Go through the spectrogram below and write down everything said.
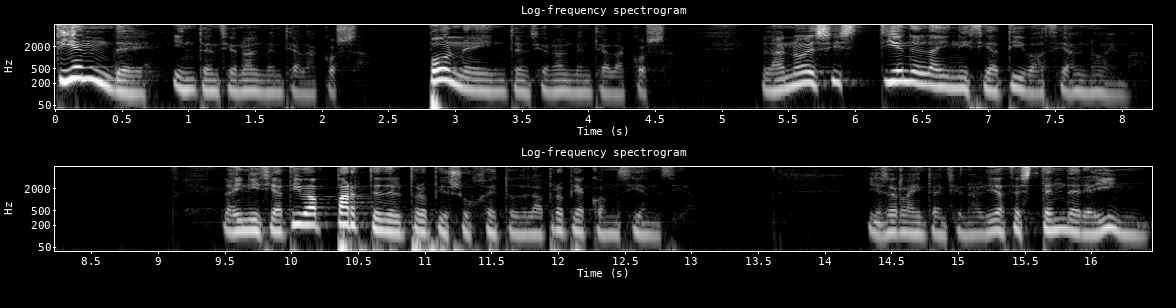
tiende intencionalmente a la cosa, pone intencionalmente a la cosa. La noesis tiene la iniciativa hacia el noema. La iniciativa parte del propio sujeto, de la propia conciencia. Y esa es la intencionalidad, es tendereín,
